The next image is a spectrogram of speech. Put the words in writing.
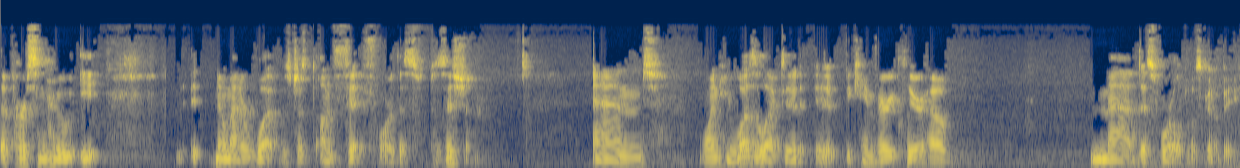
a person who, it, no matter what, was just unfit for this position. And when he was elected, it became very clear how mad this world was going to be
